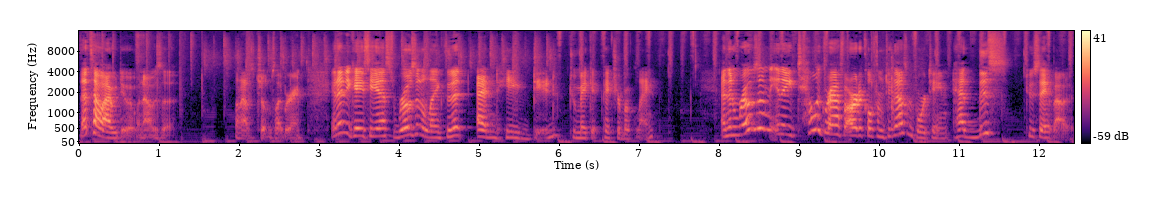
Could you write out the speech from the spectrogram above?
That's how I would do it when I was a when I was a children's librarian. In any case, he asked Rosen to lengthen it, and he did to make it picture book length. And then Rosen, in a Telegraph article from 2014, had this to say about it.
